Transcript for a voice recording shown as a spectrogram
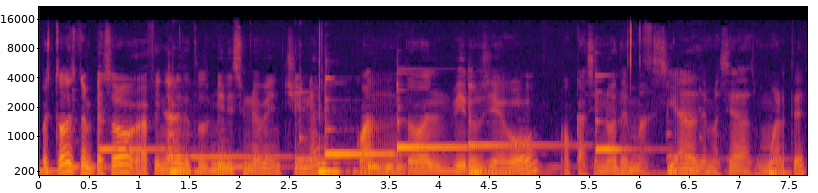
Pues todo esto empezó a finales de 2019 en China, cuando el virus llegó, ocasionó demasiadas, demasiadas muertes.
